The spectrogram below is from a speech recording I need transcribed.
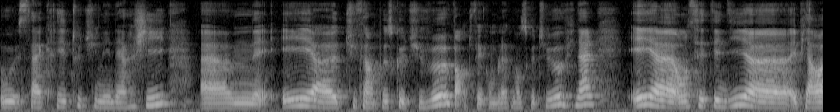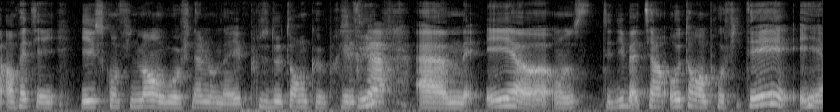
où ça crée toute une énergie et tu fais un peu ce que tu veux, enfin tu fais complètement ce que tu veux au final. Et on s'était dit, et puis en fait il y, a eu ce confinement où au final on avait plus de temps que prévu. et on s'était dit, bah tiens, autant en profiter et,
